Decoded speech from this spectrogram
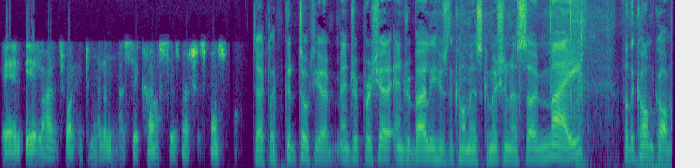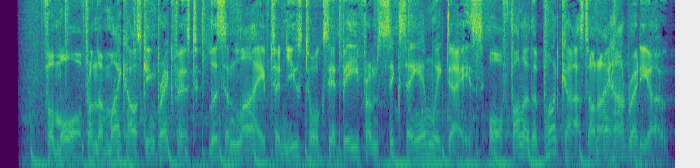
and airlines wanting to minimise their costs as much as possible. Exactly. Good to talk to you, Andrew. Appreciate it. Andrew Bayly, who's the Commerce Commissioner. So, May for the ComCom. For more from the Mike Hosking Breakfast, listen live to News Talk ZB from 6 a.m. weekdays or follow the podcast on iHeartRadio.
